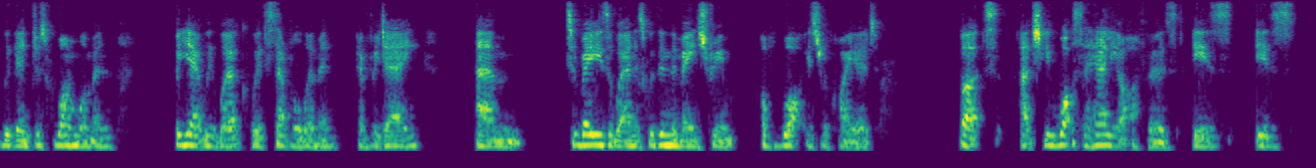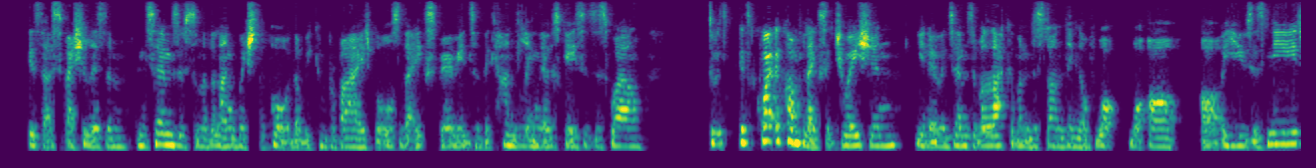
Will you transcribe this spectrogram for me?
within just one woman. But yet we work with several women every day um, to raise awareness within the mainstream of what is required but actually what Saheliya offers is is is that specialism in terms of some of the language support that we can provide, but also that experience of the handling those cases as well. So it's it's quite a complex situation, you know, in terms of a lack of understanding of what what our our users need,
